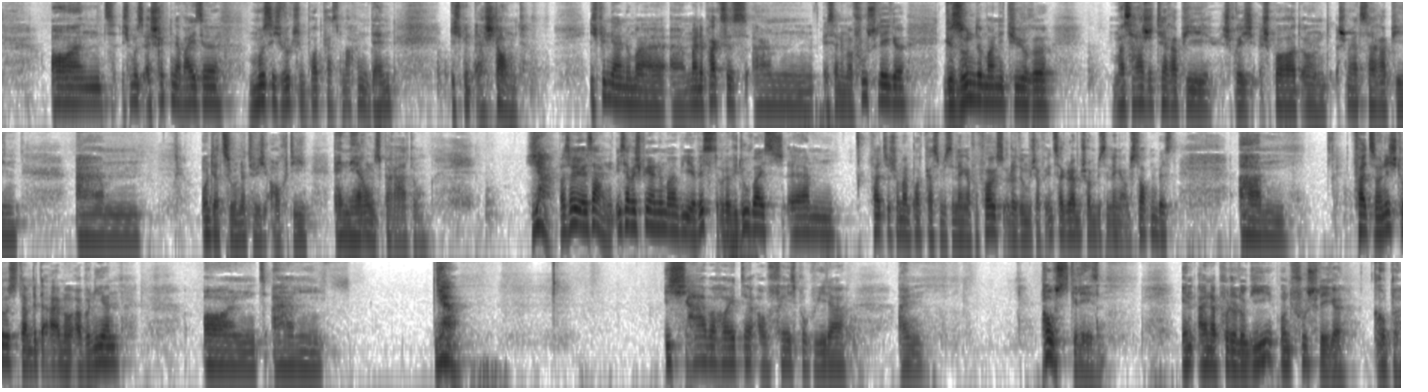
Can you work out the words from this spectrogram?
Und ich muss erschreckenderweise muss ich wirklich einen Podcast machen, denn ich bin erstaunt. Ich bin ja nun mal, äh, meine Praxis ähm, ist ja nun mal Fußpflege, gesunde Maniküre, Massagetherapie, sprich Sport- und Schmerztherapien ähm, und dazu natürlich auch die Ernährungsberatung. Ja, was soll ich euch sagen? Ich, bin ja nun mal, wie ihr wisst oder wie du weißt, ähm, falls du schon meinen Podcast ein bisschen länger verfolgst oder du mich auf Instagram schon ein bisschen länger am Stalken bist. Ähm, falls du noch nicht tust, dann bitte einmal abonnieren. Und ähm, ja, ich habe heute auf Facebook wieder einen Post gelesen in einer Podologie- und Fußpflegegruppe.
